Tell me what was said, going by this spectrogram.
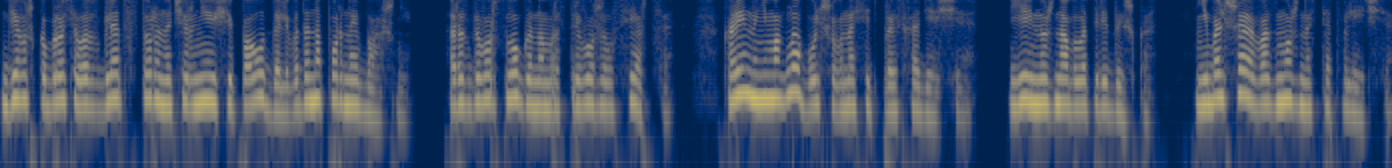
Девушка бросила взгляд в сторону чернеющей поодаль водонапорной башни. Разговор с Логаном растревожил сердце. Карина не могла больше выносить происходящее. Ей нужна была передышка, небольшая возможность отвлечься,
